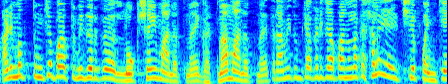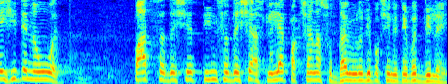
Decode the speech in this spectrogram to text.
आणि मग तुमच्या पा तुम्ही जर लोकशाही मानत नाही घटना मानत नाही तर आम्ही तुमच्याकडे त्या पानाला कशाला यायचे? पंच्याऐंशी ते नव्वद. पाच सदस्य तीन सदस्य असलेल्या पक्षांना सुद्धा विरोधी पक्षनेतेपद दिलंय.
